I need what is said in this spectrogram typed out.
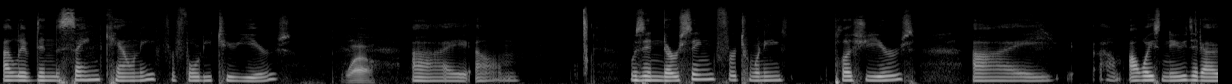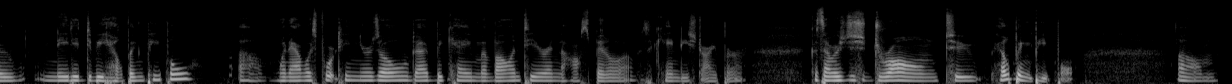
I lived in the same county for 42 years. Wow. I um, was in nursing for 20 plus years. I um, always knew that I needed to be helping people. Um, when I was 14 years old, I became a volunteer in the hospital. I was a candy striper because I was just drawn to helping people. Um,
